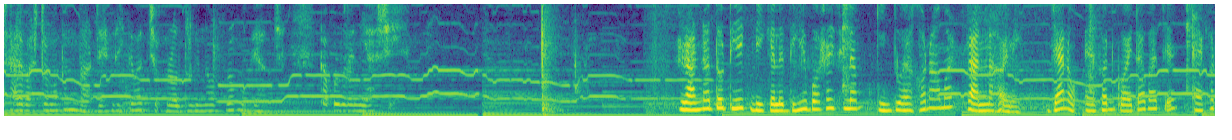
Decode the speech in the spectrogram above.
সাড়ে পাঁচটার মতন বাজে, দেখতে পাচ্ছ? রৌদ্র কিন্তু আমার পুরো মুখে আছে কাপড়গুলো নিয়ে আসি। রান্না তো ঠিক বিকেলের দিকে বসাইছিলাম, কিন্তু এখনও আমার রান্না হয়নি। জানো, এখন কয়টা বাজে? এখন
